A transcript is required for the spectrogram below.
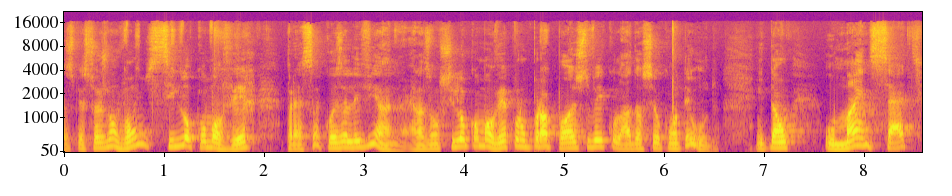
As pessoas não vão se locomover para essa coisa leviana, elas vão se locomover por um propósito veiculado ao seu conteúdo. Então, o mindset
